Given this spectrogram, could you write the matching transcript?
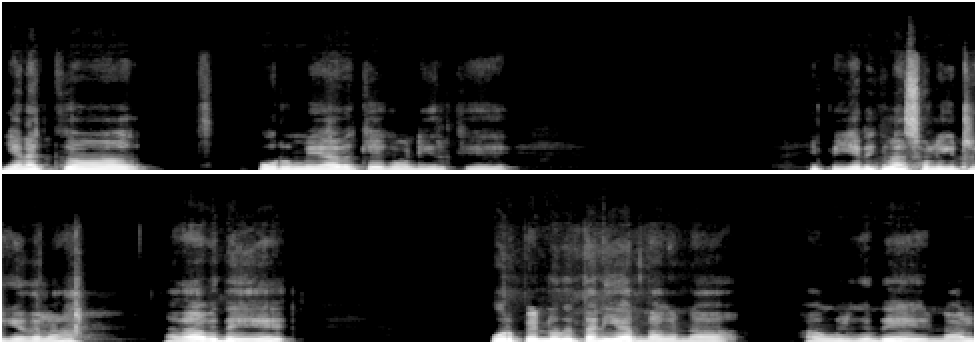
எனக்கும் பொறுமையாக அதை கேட்க வேண்டியிருக்கு. இப்போ எதுக்கு நான் சொல்லிக்கிட்டு இருக்கேன் இதெல்லாம்? அதாவது ஒரு பெண் வந்து தனியாக இருந்தாங்கன்னா, அவங்களுக்கு வந்து நாள்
